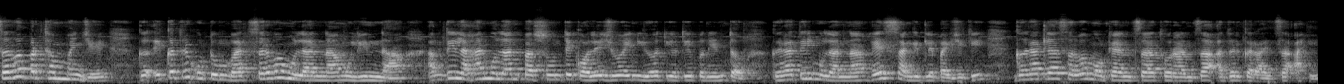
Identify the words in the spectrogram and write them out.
सर्वप्रथम म्हणजे ग एकत्र कुटुंबात सर्व मुलांना मुलींना अगदी लहान मुलांपासून ते कॉलेज वयीन युवत युवतीपर्यंत घरातील मुलांना हेच सांगितले पाहिजे की घरातल्या सर्व मोठ्यांचा थोरांचा आदर करायचा आहे.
